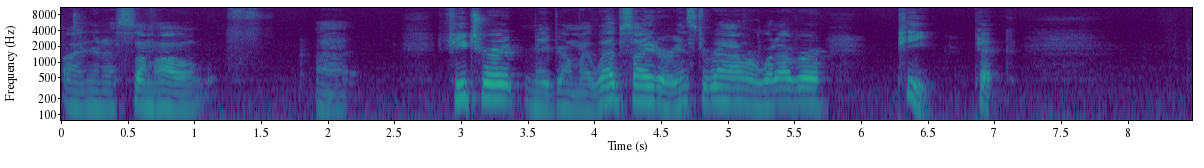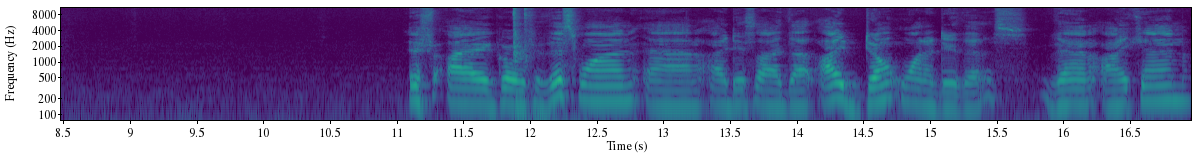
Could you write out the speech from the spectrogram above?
I'm going to somehow uh, feature it, maybe on my website or Instagram or whatever. P, pick. If I go to this one and I decide that I don't want to do this, then I can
